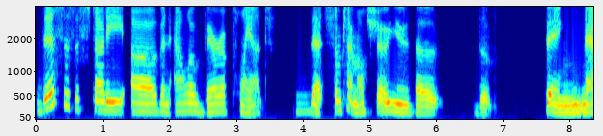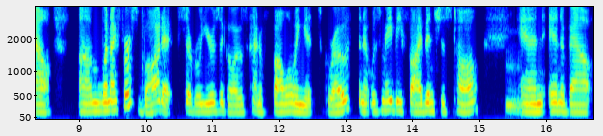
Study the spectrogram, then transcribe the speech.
this is a study of an aloe vera plant that sometime I'll show you the the thing now. Um, when I first bought it several years ago, I was kind of following its growth, and it was maybe five inches tall. Mm. And in about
